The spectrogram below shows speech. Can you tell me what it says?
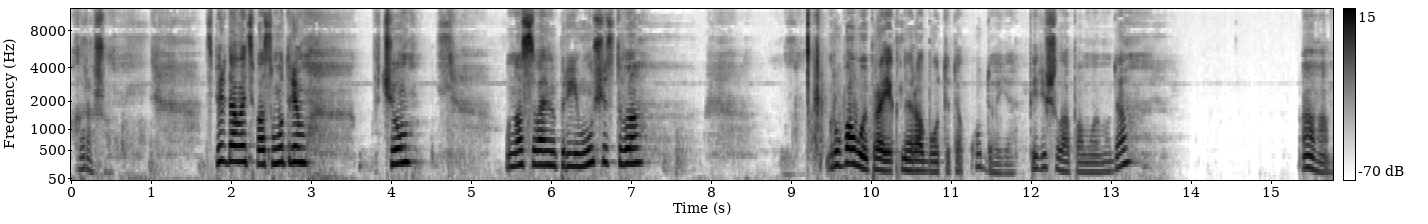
Хорошо. Теперь давайте посмотрим, в чем у нас с вами преимущество групповой проектной работы. Так, куда я? Перешла, по-моему, да? Ага.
